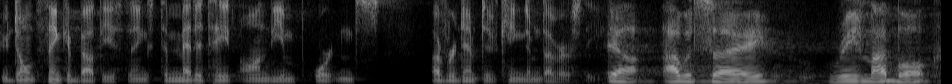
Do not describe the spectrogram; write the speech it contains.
who don't think about these things to meditate on the importance of redemptive kingdom diversity? Yeah, I would say read my book,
